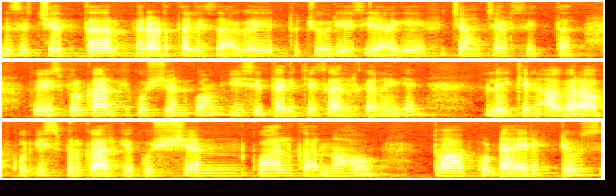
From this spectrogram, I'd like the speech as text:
जैसे छिहत्तर, फिर अड़तालीस आ गए तो चौरासी आ गए, फिर चार सत्तर। तो इस प्रकार के क्वेश्चन को हम इसी तरीके से हल करेंगे। लेकिन अगर आपको इस प्रकार के क्वेश्चन को हल करना हो तो आपको डायरेक्ट उस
